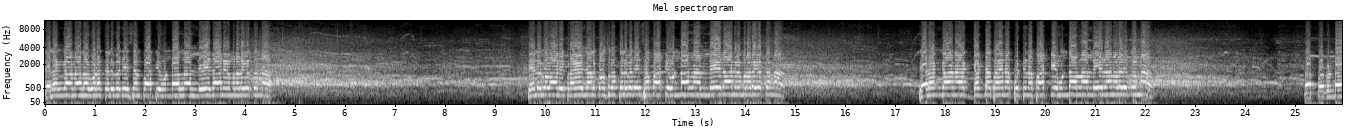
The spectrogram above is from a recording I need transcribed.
తెలంగాణలో కూడా తెలుగుదేశం పార్టీ ఉండాలనా లేదా అని మిమ్మల్ని అడుగుతున్నా. తెలుగు వారి ప్రయోజనాల కోసం తెలుగుదేశం పార్టీ ఉండాలనా లేదా అని మిమ్మల్ని అడుగుతున్నా. తెలంగాణ గడ్డ పైన పుట్టిన పార్టీ ఉండాలనా లేదా అని అడుగుతున్నా. తప్పకుండా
